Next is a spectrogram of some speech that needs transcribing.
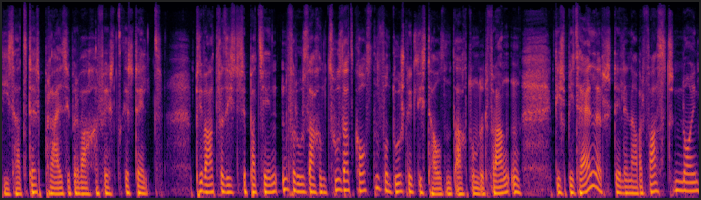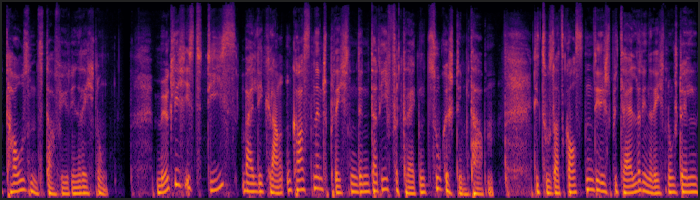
Dies hat der Preisüberwacher festgestellt. Privatversicherte Patienten verursachen Zusatzkosten von durchschnittlich 1800 Franken. Die Spitäler stellen aber fast 9000 dafür in Rechnung. Möglich ist dies, weil die Krankenkassen entsprechenden Tarifverträgen zugestimmt haben. Die Zusatzkosten, die die Spitäler in Rechnung stellen,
